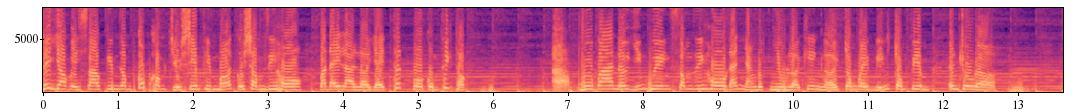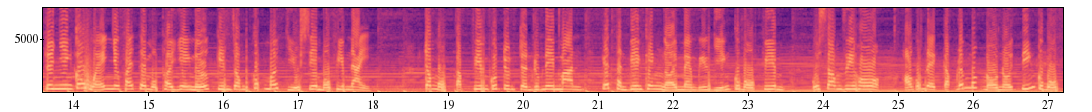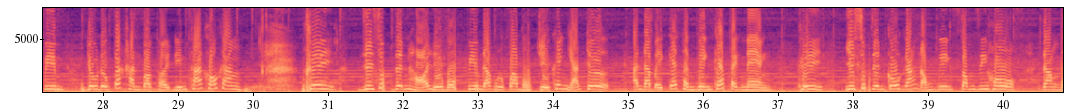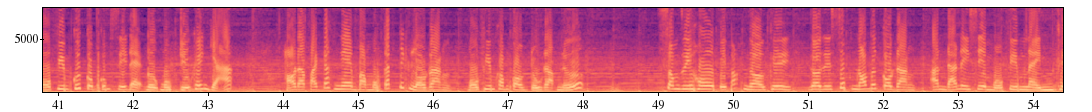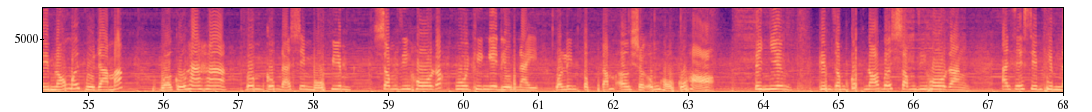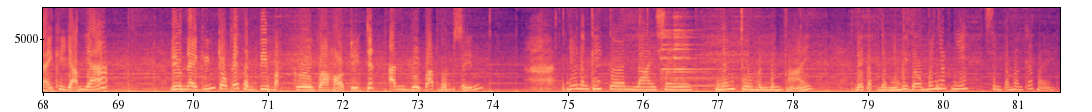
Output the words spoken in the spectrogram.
lý do vì sao Kim Jong Cúc không chịu xem phim mới của Song Ji Ho và đây là lời giải thích vô cùng thiết thực. Vừa qua, nữ diễn viên Song Ji Ho đã nhận được nhiều lời khen ngợi trong quay viễn trong phim Intruder. Tuy nhiên có vẻ như phải thêm một thời gian nữa Kim Jong Cúc mới chịu xem bộ phim này. Trong một tập phim của chương trình Running Man, các thành viên khen ngợi màn biểu diễn của bộ phim của Song Ji Ho. Họ cũng đề cập đến mức độ nổi tiếng của bộ phim dù được phát hành vào thời điểm khá khó khăn. Khi Ji Suk Jin hỏi liệu bộ phim đã vượt qua một triệu khán giả chưa, anh đã bị các thành viên khác phàn nàn. Khi Ji Suk Jin cố gắng động viên Song Ji Ho rằng bộ phim cuối cùng cũng sẽ đạt được một triệu khán giả, họ đã phải cắt ngang bằng một cách tiết lộ rằng bộ phim không còn trụ rạp nữa. Song Ji Ho bị bất ngờ khi Jo Ji Suk nói với cô rằng anh đã đi xem bộ phim này khi nó mới vừa ra mắt. Vợ của Ha Ha, Bum cũng đã xem bộ phim. Song Ji Ho rất vui khi nghe điều này và liên tục cảm ơn sự ủng hộ của họ. Tuy nhiên, Kim Jong Kook nói với Song Ji Ho rằng anh sẽ xem phim này khi giảm giá. Điều này khiến cho các thành viên bật cười và họ chỉ trích anh vì vác bún xỉn. Nhớ đăng ký kênh, like, share, nhấn chuông hình bên phải để cập nhật những video mới nhất nhé. Xin cảm ơn các bạn.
